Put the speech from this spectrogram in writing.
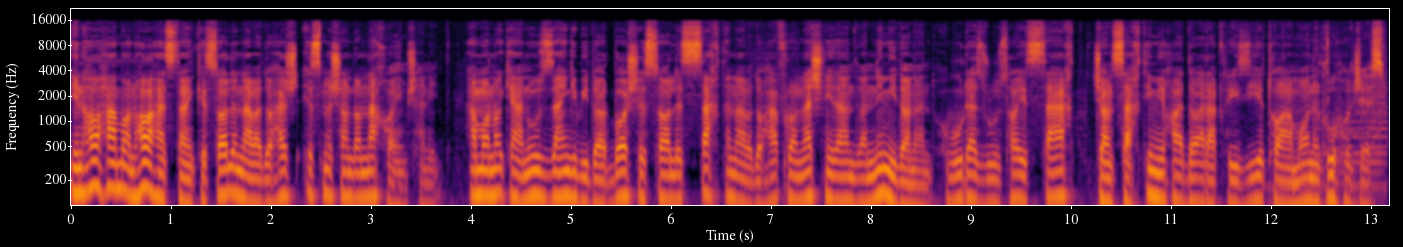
اینها همانها هستند که سال 98 اسمشان را نخواهیم شنید. همانا که هنوز زنگ بیدار باش سال سخت 97 را نشنیدند و نمی‌دانند عبور از روزهای سخت جان سختی می‌خواهد و عرق ریزی تو امان روح و جسم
